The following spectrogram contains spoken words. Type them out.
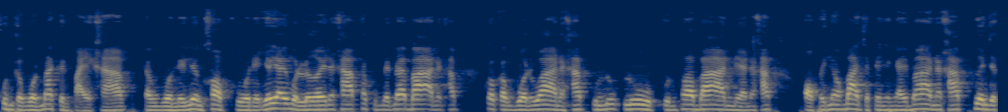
คุณกังวลมากเกินไปครับ กังวลในเรื่องครอบครัวเนี่ยเยอะแยะหมดเลยนะครับ ถ้าคุณเป็นแม่บ้านนะครับ ก็กังวลว่านะครับ คุณลูกๆ คุณพ่อบ้านเนี่ยนะครับ ออกไปนอกบ้านจะเป็นยังไงบ้างนะครับ เพื่อนจะ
